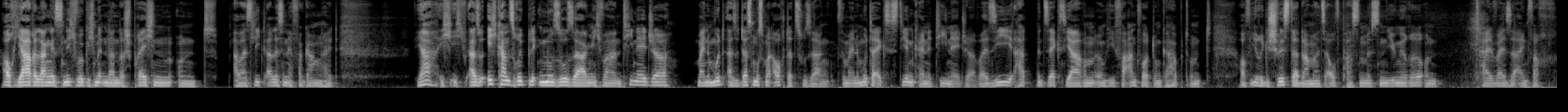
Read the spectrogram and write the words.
auch jahrelanges nicht wirklich miteinander sprechen und aber es liegt alles in der Vergangenheit. Ja, ich, ich also ich kann es rückblickend nur so sagen, ich war ein Teenager. Meine Mutter, also das muss man auch dazu sagen. Für meine Mutter existieren keine Teenager, weil sie hat mit sechs Jahren irgendwie Verantwortung gehabt und auf ihre Geschwister damals aufpassen müssen, jüngere und teilweise einfach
